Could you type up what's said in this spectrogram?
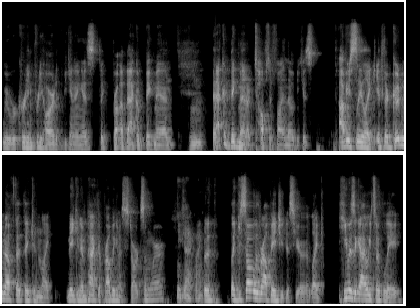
we were recruiting pretty hard at the beginning as like a backup big man. Hmm. Backup big men are tough to find though because obviously like if they're good enough that they can like make an impact, they're probably going to start somewhere. Exactly. But like you saw with Ralph Agee this year, like he was a guy we took late.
